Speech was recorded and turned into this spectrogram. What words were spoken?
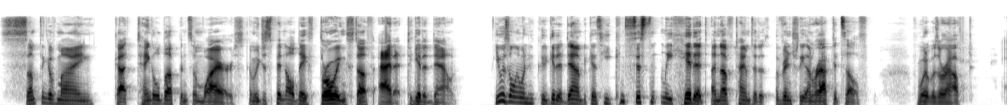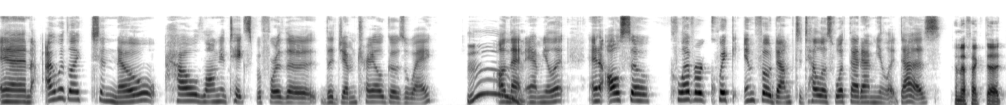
something of mine got tangled up in some wires, and we just spent all day throwing stuff at it to get it down. He was the only one who could get it down because he consistently hit it enough times that it eventually unwrapped itself from what it was wrapped. And I would like to know how long it takes before the, the gem trail goes away on that Mm. amulet. And also, clever, quick info dump to tell us what that amulet does. And the fact that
